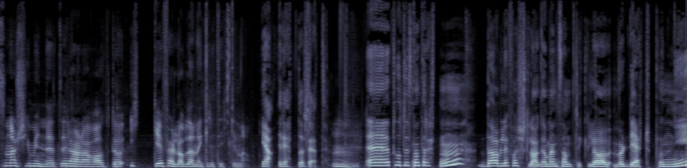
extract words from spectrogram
så norske myndigheter har da valgt å ikke følge opp denne kritikken, da. Ja, rett og slett. Mm. Eh, 2013, da ble forslaget om en samtykkelov vurdert på ny.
